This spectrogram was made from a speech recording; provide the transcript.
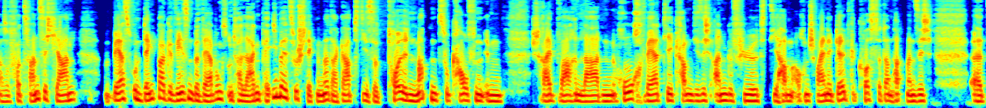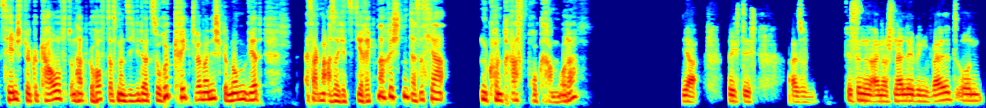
Also vor 20 Jahren wäre es undenkbar gewesen, Bewerbungsunterlagen per E-Mail zu schicken. Ne? Da gab es diese tollen Mappen zu kaufen im Schreibwarenladen. Hochwertig haben die sich angefühlt. Die haben auch ein Schweinegeld gekostet. Dann hat man sich äh, zehn Stück gekauft und hat gehofft, dass man sie wieder zurückkriegt, wenn man nicht genommen wird. Sag mal, also jetzt Direktnachrichten, das ist ja ein Kontrastprogramm, oder? Ja, richtig. Also wir sind in einer schnelllebigen Welt und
